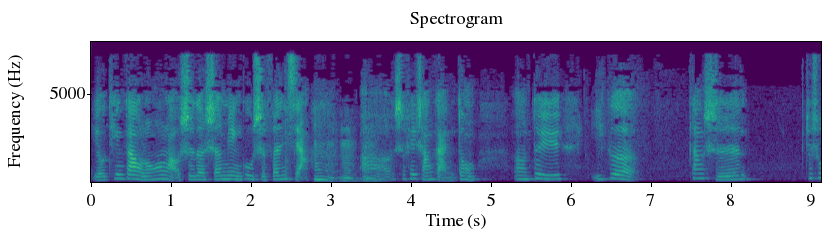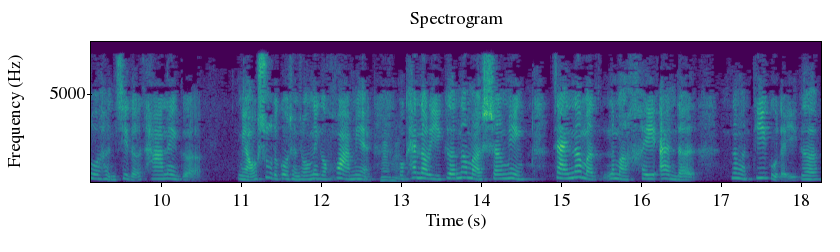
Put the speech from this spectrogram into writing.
有听到荣荣老师的生命故事分享，嗯嗯，啊、嗯呃，是非常感动，嗯、呃，对于一个当时就是我很记得他那个描述的过程中那个画面，嗯，我看到了一个那么生命在那么那么黑暗的那么低谷的一个。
